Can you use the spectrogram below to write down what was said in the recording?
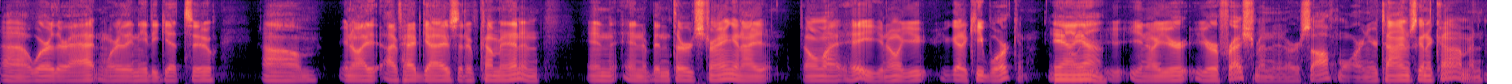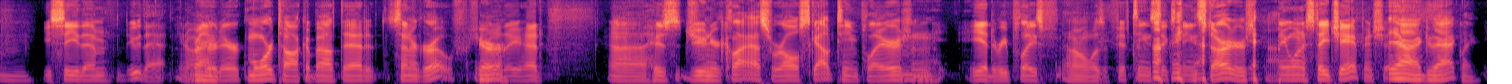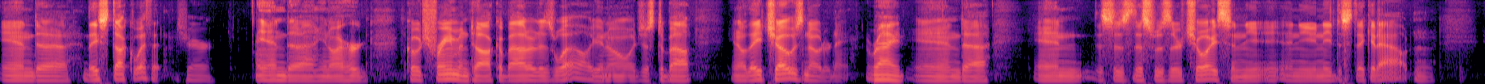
uh, where they're at and where they need to get to, um, you know, I, I've had guys that have come in and and and have been third string, and I tell them, like, hey, you know, you you got to keep working. Yeah, yeah. You, you, know, you're you're a freshman or a sophomore, and your time's going to come, and mm. you see them do that. You know, right. I heard Eric Moore talk about that at Center Grove. Sure, you know, they had uh, his junior class were all scout team players, mm. and he had to replace I don't know was it 15, 16 yeah, starters. Yeah. They won a state championship. Yeah, exactly. And uh, they stuck with it. Sure. And uh, you know, I heard Coach Freeman talk about it as well. You know, mm. just about you know they chose Notre Dame. Right. And uh, and this is this was their choice, and you and you need to stick it out. And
